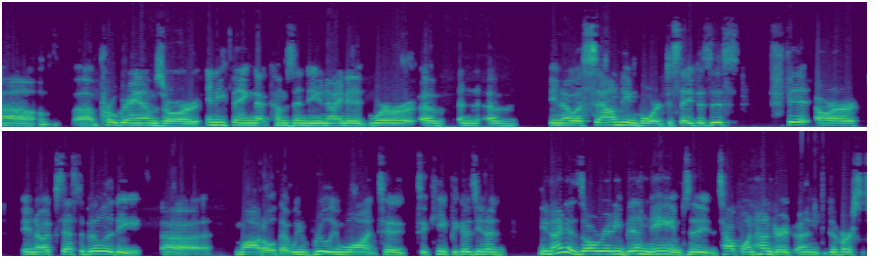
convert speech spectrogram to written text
um, uh, programs or anything that comes into united we're a, an, a, you know a sounding board to say does this fit our you know accessibility uh, model that we really want to to keep because you know United's already been named to top 100 on diverse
